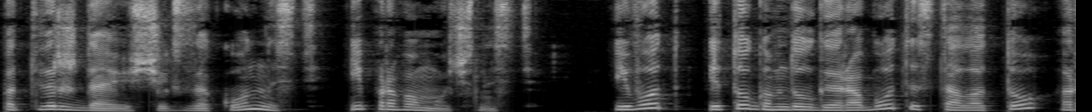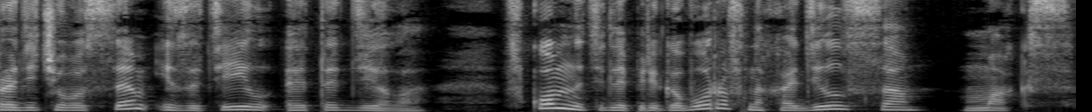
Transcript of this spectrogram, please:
подтверждающих законность и правомочность. И вот итогом долгой работы стало то, ради чего Сэм и затеял это дело. В комнате для переговоров находился Макс.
